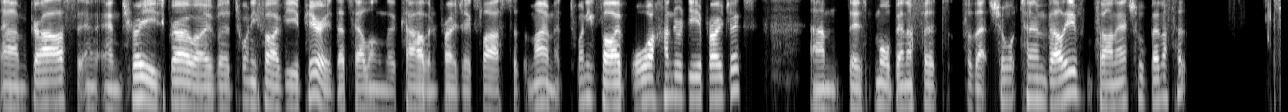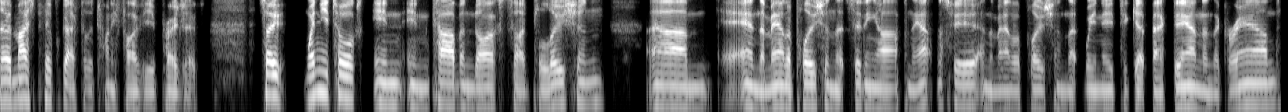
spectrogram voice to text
Um, grass and, and trees grow over a 25 year period. That's how long the carbon projects last at the moment 25 or 100 year projects. Um, there's more benefit for that short term value, financial benefit, so most people go for the 25 year project. So when you talk in, in carbon dioxide pollution um, and the amount of pollution that's sitting up in the atmosphere and the amount of pollution that we need to get back down in the ground,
